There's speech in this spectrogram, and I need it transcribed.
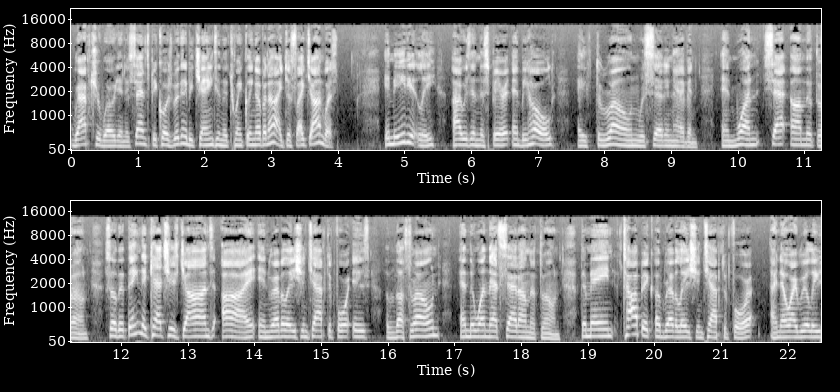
rapture word in a sense, because we're going to be changed in the twinkling of an eye, just like John was. Immediately I was in the Spirit, and behold, a throne was set in heaven, and one sat on the throne. So the thing that catches John's eye in Revelation chapter 4 is the throne and the one that sat on the throne. The main topic of Revelation chapter 4, I know I really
